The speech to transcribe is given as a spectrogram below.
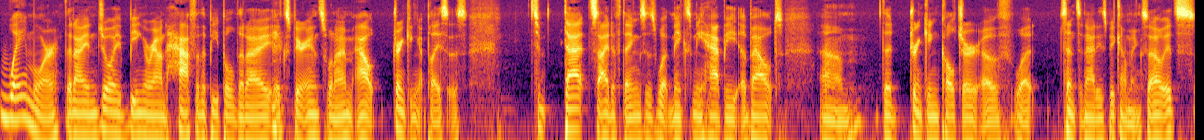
way more than I enjoy being around half of the people that I experience when I'm out drinking at places to that side of things is what makes me happy about um, the drinking culture of what Cincinnati's becoming. So it's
